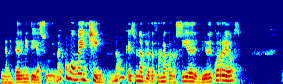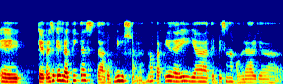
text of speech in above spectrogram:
lamentablemente ya sube, ¿no? Es como MailChimp, ¿no? Que es una plataforma conocida de envío de correos, eh, que me parece que es gratuita hasta 2.000 usuarios, ¿no? A partir de ahí ya te empiezan a cobrar ya,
